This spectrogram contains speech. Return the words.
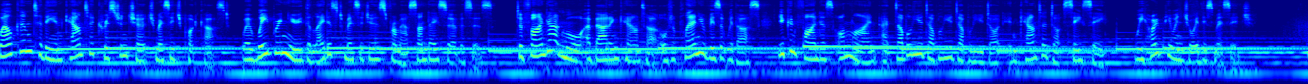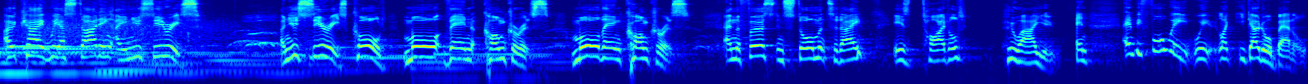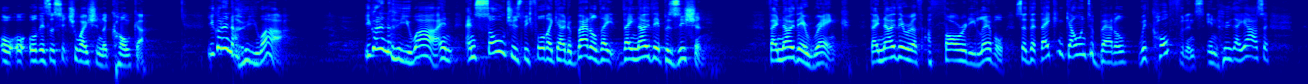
Welcome to the Encounter Christian Church Message Podcast, where we bring you the latest messages from our Sunday services. To find out more about Encounter or to plan your visit with us, you can find us online at www.encounter.cc. We hope you enjoy this message. Okay, we are starting a new series. A new series called More Than Conquerors. More Than Conquerors. And the first installment today is titled Who Are You? And, and before we, we, like, you go to a battle or, or, or there's a situation to conquer, you've got to know who you are. You've got to know who you are. And, and soldiers, before they go to battle, they, they know their position, they know their rank, they know their authority level, so that they can go into battle with confidence in who they are. So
